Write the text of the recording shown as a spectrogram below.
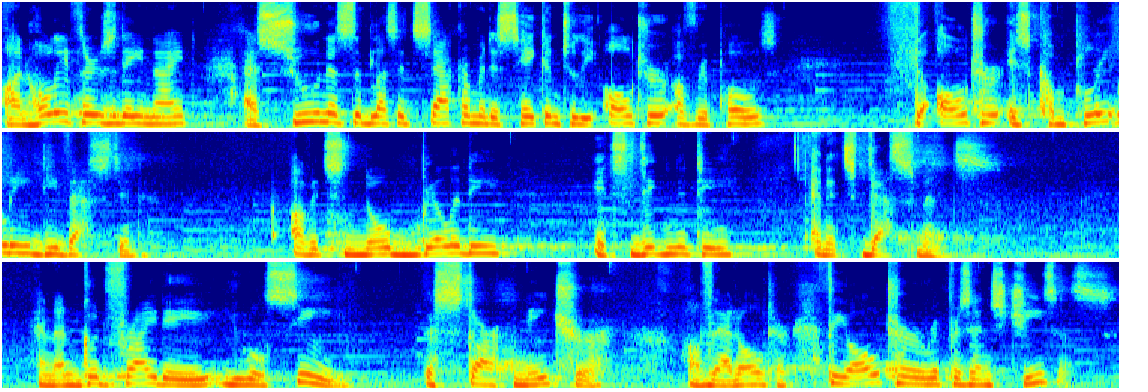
On Holy Thursday night, as soon as the Blessed Sacrament is taken to the altar of repose, the altar is completely divested of its nobility, its dignity, and its vestments. And on Good Friday, you will see the stark nature of that altar. The altar represents Jesus.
